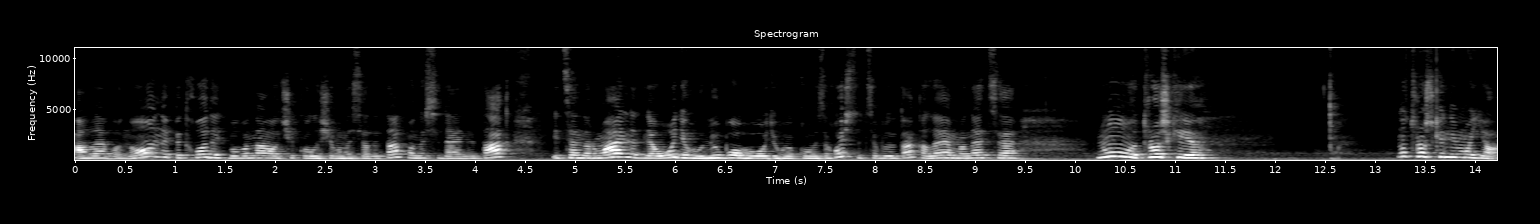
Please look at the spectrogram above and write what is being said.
але воно не підходить, бо вона очікувала, що воно сяде так, воно сідає не так. І це нормально для одягу, любого одягу, якого захочете, це буде так, але мене це ну, трошки, ну, трошки не моя.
